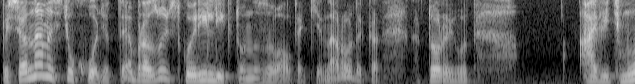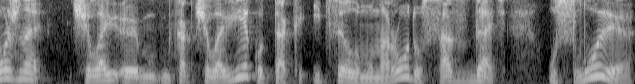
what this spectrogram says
пассионарность уходит, и образуется такой реликт, он называл такие народы, которые вот а ведь можно человек, как человеку, так и целому народу создать условия,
